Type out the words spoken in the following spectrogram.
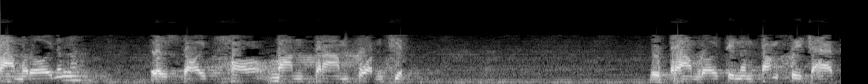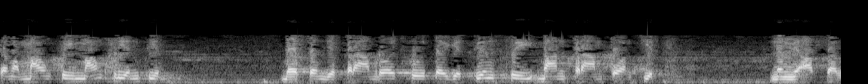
500ហ្នឹងត្រូវសោយផលបាន5000ជាតិ ទៅ500ទីនំតង់ស៊ីឆ្អែតតែ1ម៉ោង2ម៉ោងឃ្លានទៀតបើសិនជា500ធ្វើទៅជាទៀងស៊ីបាន5000ជាតិនឹងអ្នកអត់សិល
